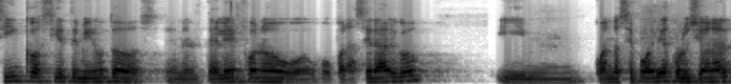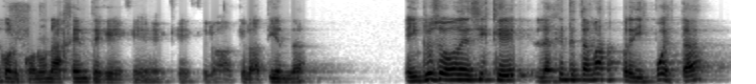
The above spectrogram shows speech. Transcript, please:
5 o 7 minutos en el teléfono o, para hacer algo y mm, cuando se podría solucionar con, un agente que, lo, que, lo, atienda. E incluso vos decís que la gente está más predispuesta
